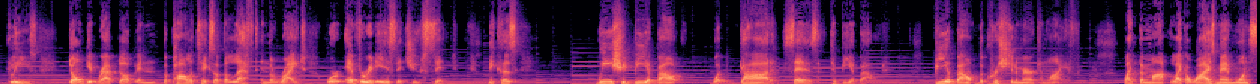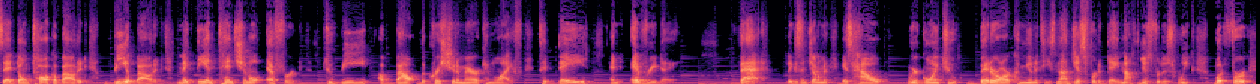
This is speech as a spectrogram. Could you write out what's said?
please don't get wrapped up in the politics of the left and the right wherever it is that you sit because we should be about what God says to be about. Be about the Christian American life like the like a wise man once said don't talk about it be about it. Make the intentional effort to be about the christian american life today and every day. That ladies and gentlemen is how we're going to better our communities not just for today not just for this week but for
